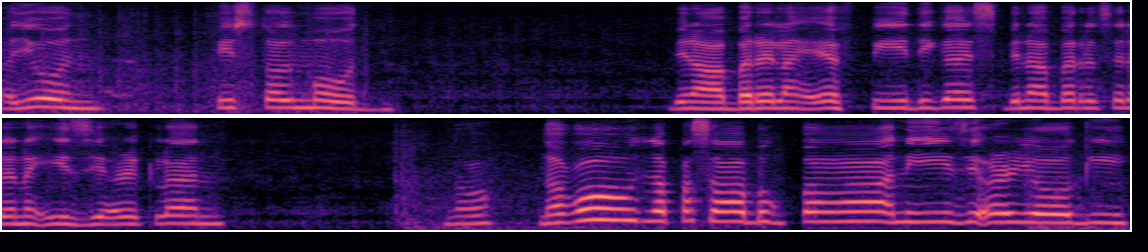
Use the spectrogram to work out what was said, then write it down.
Ayun. Pistol mode. Binabaril ang AFPD guys. Binabaril sila ng Easy Clan. No? Nako, napasabog pa nga ni Easy Yogi.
